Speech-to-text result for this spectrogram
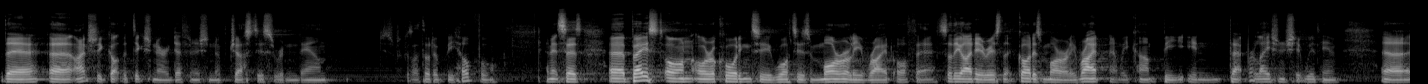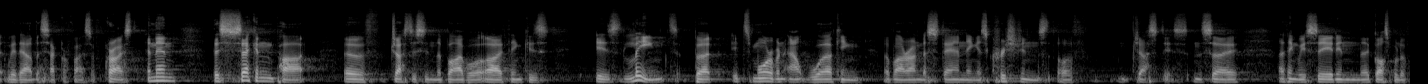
there. Uh, I actually got the dictionary definition of justice written down because I thought it would be helpful. And it says, uh, based on or according to what is morally right or fair. So the idea is that God is morally right, and we can't be in that relationship with Him uh, without the sacrifice of Christ. And then the second part of justice in the Bible, I think, is, is linked, but it's more of an outworking of our understanding as Christians of justice. And so I think we see it in the Gospel of,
